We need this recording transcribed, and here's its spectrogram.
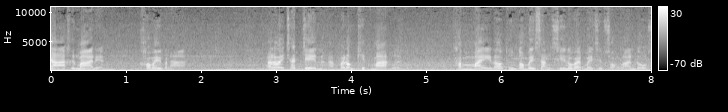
ยาขึ้นมาเนี่ยเขาไม่มีปัญหา ถ้าเราให้ชัดเจนนะครับ ไม่ต้องคิดมากเลยทำไมเราถึงต้องไปสั่งซีโนแวคมา12 ล้านโดส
